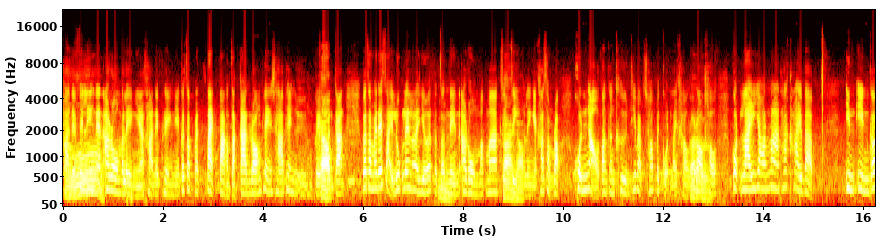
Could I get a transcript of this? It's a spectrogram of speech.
ค่ะอ๋อเน้นฟีลลิ่งเน้นอารมณ์อะไรอย่างเงี้ยค่ะ ในเพลงนี้ก็จะแตกต่างจากการร้องเพลงช้าเพลงอื่นๆของเกรซครับเหมือนกัน ก็จะไม่ได้ใส่ลูกเล่นอะไรเยอะแต่จะอืมเน้นอารมณ์มากๆจใช่ริงครับๆอะไรเงี้ยค่ะสำหรับคนเหงาตอนกลางคืนที่แบบชอบไปกดไลค์เขาแล้วเออรอเขากดไลค์ย้อนมาถ้าใครแบบอินอินก็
